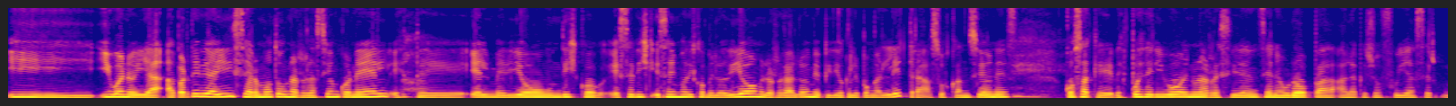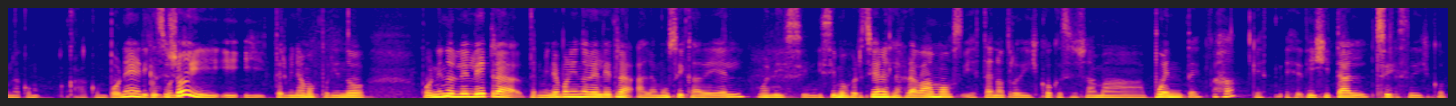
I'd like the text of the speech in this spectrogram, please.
Y, y bueno, y a, a partir de ahí se armó toda una relación con él. Este, él me dio un disco, ese, ese mismo disco me lo dio, me lo regaló y me pidió que le ponga letra a sus canciones, cosa que después derivó en una residencia en Europa a la que yo fui a hacer una com- a componer y qué sé yo, y, y- y terminamos poniendo poniéndole letra, terminé poniéndole letra a la música de él. Buenísimo. Hicimos versiones, las grabamos y está en otro disco que se llama Puente Ajá. que es, es digital Sí. ese disco.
